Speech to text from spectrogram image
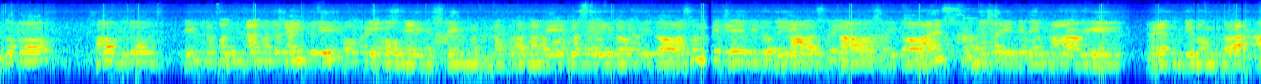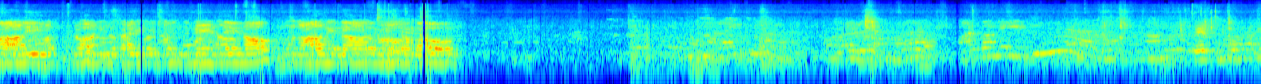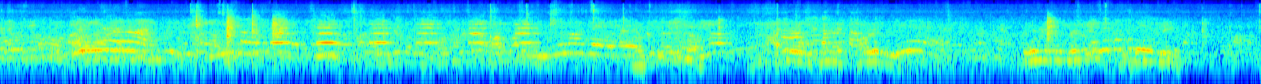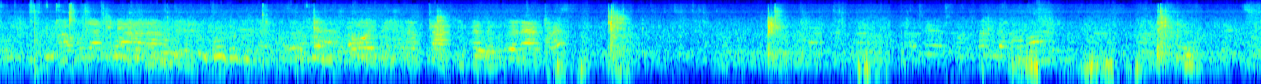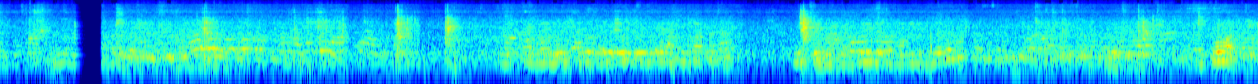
শঙ্কক শব্দ বিল্লপত্রাঞ্জলি ওম ওম হ্রিং শ্রীং অন্নপূর্ণা দেবী অন্নপূর্ণা দেবী সহিত সহিত বাসন্তী দেবী দুর্গা মহেশ্বরী দেবী জয়ন্তী মঙ্গলা কালী ভদ্রকালী কালী বসন্তেন মুদানি দানভো বাবু Thank you. What?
